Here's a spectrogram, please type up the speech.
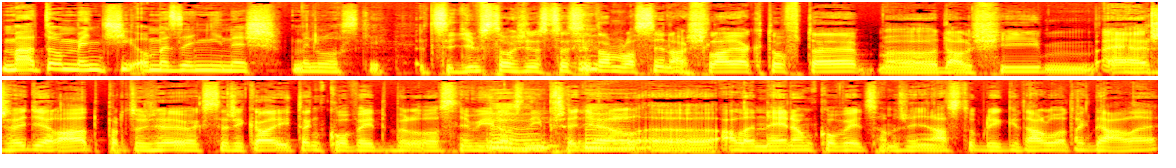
má to menší omezení jiný než v minulosti. Cítím z toho, že jste si tam vlastně našla, jak to v té uh, další éře dělat, protože, jak jste říkala, i ten COVID byl vlastně výrazný mm, předěl, mm. Ale nejenom COVID, samozřejmě nástup digitálu a tak dále.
